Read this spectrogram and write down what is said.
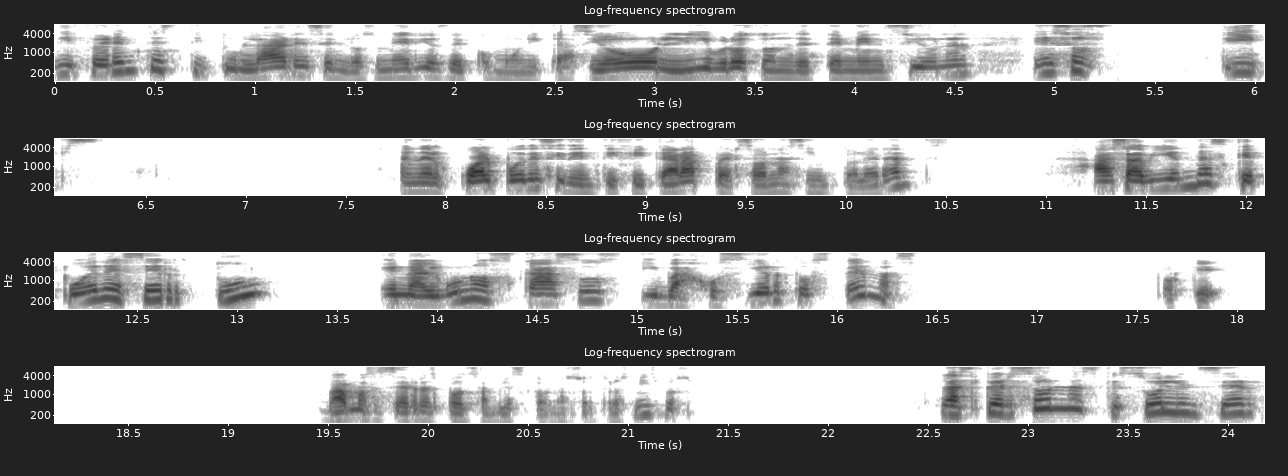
diferentes titulares en los medios de comunicación, libros donde te mencionan esos tips en el cual puedes identificar a personas intolerantes, a sabiendas que puede ser tú en algunos casos y bajo ciertos temas, porque vamos a ser responsables con nosotros mismos. Las personas que suelen ser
